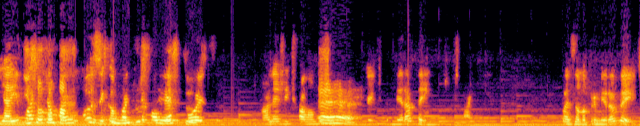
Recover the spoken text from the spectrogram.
E aí pode Isso ser uma música, pode ser qualquer textos. coisa. Olha a gente falando É. junto, gente, primeira vez. Fazendo a primeira vez.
